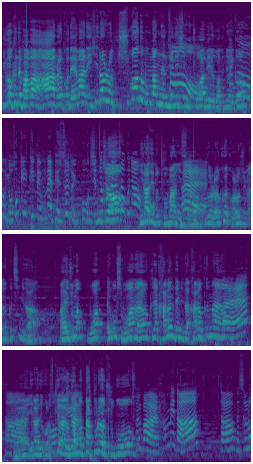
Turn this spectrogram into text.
이거 근데 봐봐 아 럴커 네 마리 히럴로 죽어도 못 막는 유닛인 조합이거든요 이거. 그 여섯 개 있기 때문에 베슬도 있고 진짜 심지어 하면서 그냥 이란이도 두 방이 있어요. 네. 이걸 럴커에 걸어주면 끝입니다. 뭐- 아 애주마 뭐 애공 씨 뭐 하나요? 그냥 가면 됩니다. 가면 끝나요. 네. 자. 네, 이라디 걸 어, 스케라 여기 지금 한번 딱 뿌려주고. 출발합니다. 자, 베슬로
